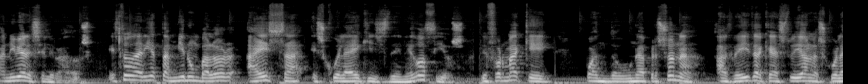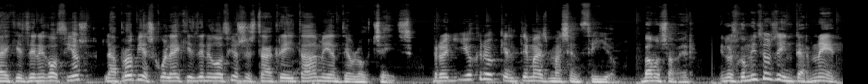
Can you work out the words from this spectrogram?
a niveles elevados. Esto daría también un valor a esa escuela X de negocios, de forma que cuando una persona acredita que ha estudiado en la escuela X de negocios, la propia escuela X de negocios está acreditada mediante blockchains. Pero yo creo que el tema es más sencillo. Vamos a ver. En los comienzos de Internet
